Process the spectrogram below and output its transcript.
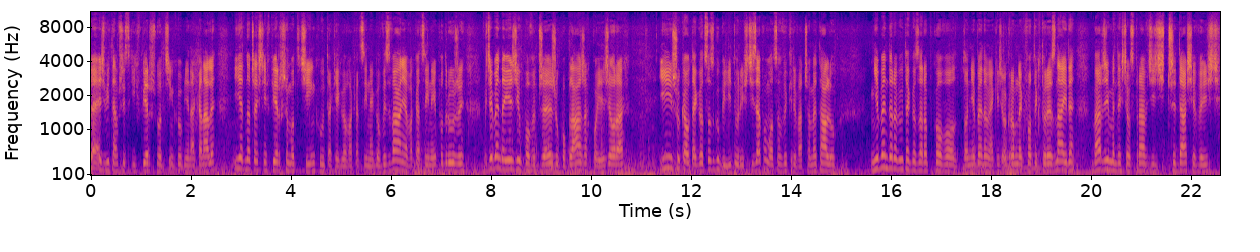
Cześć, witam wszystkich w pierwszym odcinku u mnie na kanale i jednocześnie w pierwszym odcinku takiego wakacyjnego wyzwania, wakacyjnej podróży, gdzie będę jeździł po wybrzeżu, po plażach, po jeziorach i szukał tego, co zgubili turyści za pomocą wykrywacza metalu. Nie będę robił tego zarobkowo, to nie będą jakieś ogromne kwoty, które znajdę. Bardziej będę chciał sprawdzić, czy da się wyjść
